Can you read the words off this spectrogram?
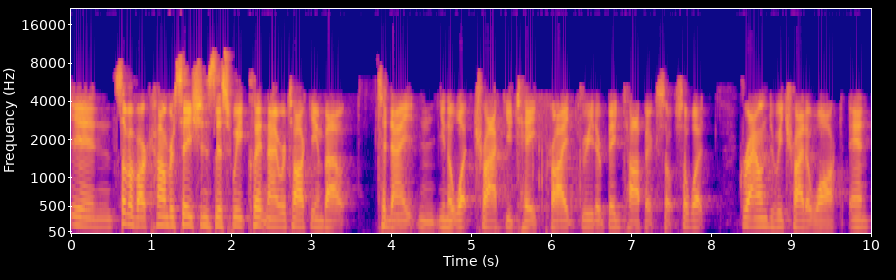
in some of our conversations this week, Clint and I were talking about tonight and you know what track you take, pride, greed are big topics. So so what ground do we try to walk? And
